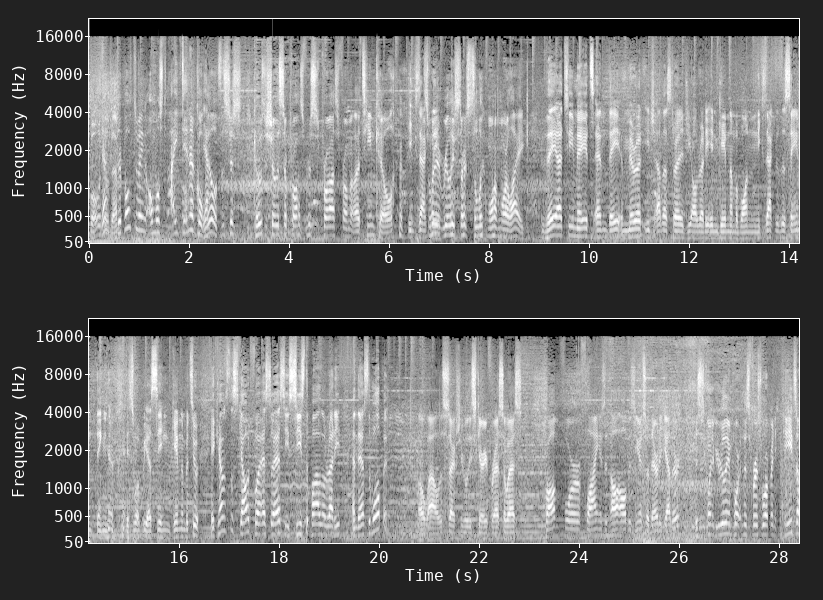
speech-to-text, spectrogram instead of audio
both Yeah, of them. they're both doing almost identical Yeah. builds. This just goes to show this is Pros versus Pros from a team kill. Exactly. That's Exactly. what it really starts to look more and more like. They are teammates and they mirrored each other's strategy already in game number one. And exactly the same thing is what we are seeing in game number two. Here comes the scout for SOS. He sees the pile already, and there's the Warpin. Oh wow, this is actually really scary for SOS. Problem for flying is that not all of his units are there together. This is going to be really important this first Warpin. He needs a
